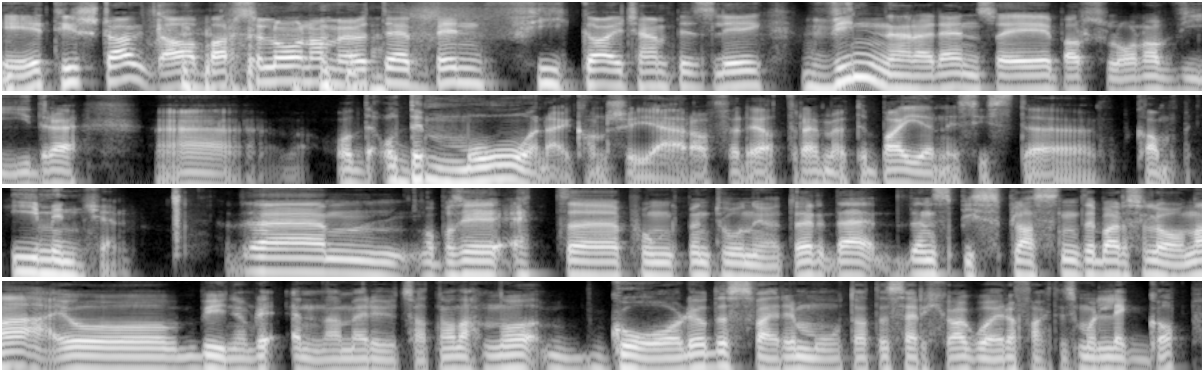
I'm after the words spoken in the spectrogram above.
er tirsdag, da Barcelona møter Benfica i Champions League. Vinner de den, så er Barcelona videre. Eh, og, det, og det må de kanskje gjøre, for det at de møter Bayern i siste kamp i München. Um, å si Ett eh, punkt, men to nyheter. Det, den spissplassen til Barcelona er jo, begynner å bli enda mer utsatt nå. Da. Nå går det jo dessverre mot at Sergio Aguero faktisk må legge opp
